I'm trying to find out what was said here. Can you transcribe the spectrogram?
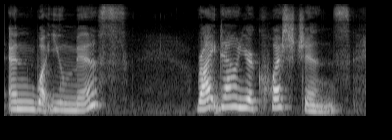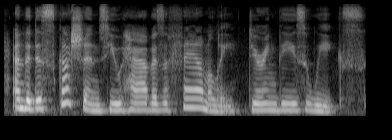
and what you miss. Write down your questions and the discussions you have as a family during these weeks.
